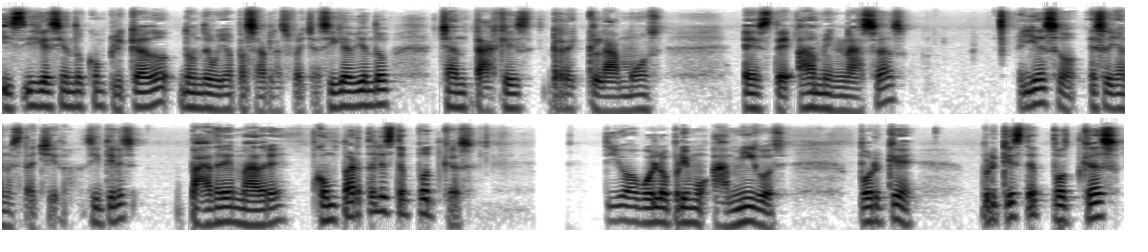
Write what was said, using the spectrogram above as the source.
y sigue siendo complicado dónde voy a pasar las fechas. Sigue habiendo chantajes, reclamos, este, amenazas. Y eso, eso ya no está chido. Si tienes padre, madre, compártele este podcast. Tío, abuelo, primo, amigos. ¿Por qué? Porque este podcast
